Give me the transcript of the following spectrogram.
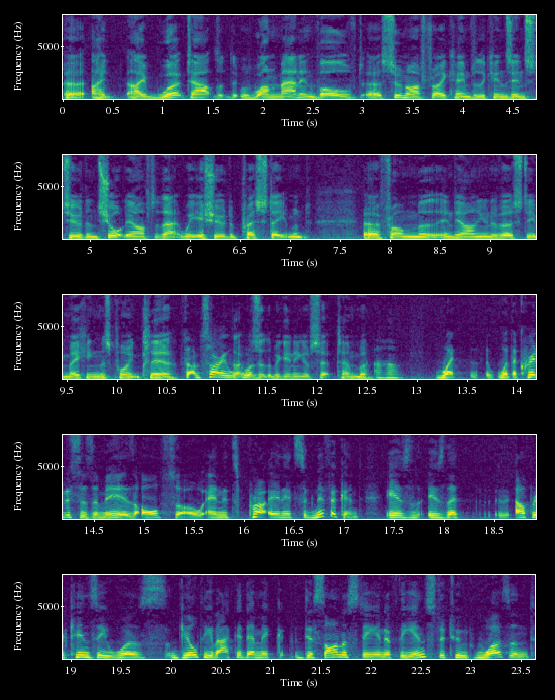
Uh, I, I, worked out that there was one man involved uh, soon after I came to the Kinsey Institute, and shortly after that we issued a press statement uh, from uh, Indiana University making this point clear. So, I'm sorry. That was at the beginning of September. -huh. What what the criticism is also, and it's and it's significant, is is that Alfred Kinsey was guilty of academic dishonesty, and if the institute wasn't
